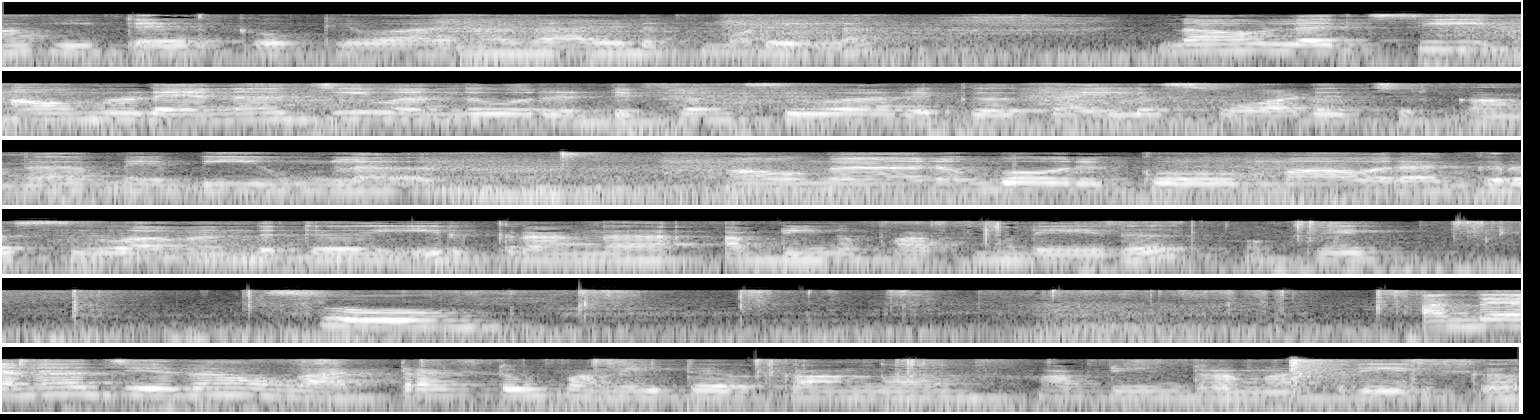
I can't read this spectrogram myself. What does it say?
ஆகிட்டே இருக்கு. ஓகேவா அதனால தான் எடுக்க முடியல. நவ் லெட் சி அவங்களோட எனர்ஜி வந்து ஒரு டிஃபென்சிவாக இருக்கு. கையில் ஸ்வாட் வச்சுருக்காங்க. மேபி உங்களை அவங்க ரொம்ப ஒரு கோவமா ஒரு அக்ரஸிவா வந்துட்டு இருக்கிறாங்க அப்படின்னு பார்க்க முடியுது. ஓகே ஸோ அந்த எனர்ஜியை தான் அவங்க அட்ராக்டும் பண்ணிட்டு இருக்காங்க அப்படின்ற மாதிரி இருக்கு.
